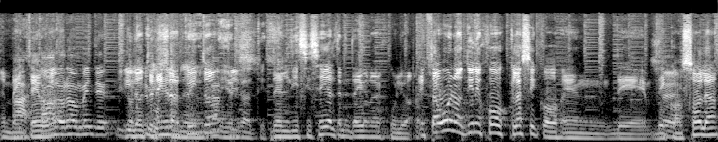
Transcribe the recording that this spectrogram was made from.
en 20 Ah, está euros. valorado en 20 y, lo tenés gratuito gratis. Y del 16 al 31 de julio. Está bueno, tiene juegos clásicos en- de, de Sí. consola.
